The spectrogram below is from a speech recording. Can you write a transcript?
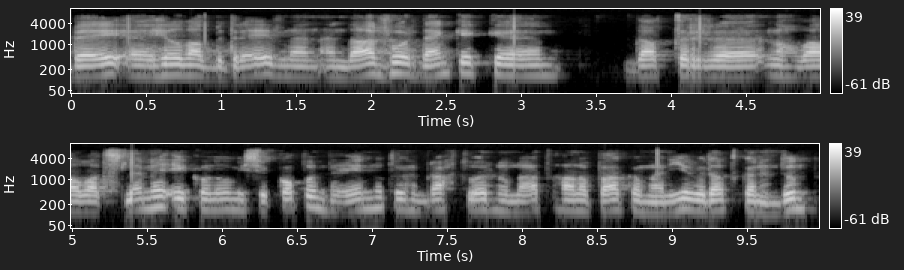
bij heel wat bedrijven. En, en daarvoor denk ik dat er nog wel wat slimme economische koppen bijeen moeten gebracht worden om na te gaan op welke manier we dat kunnen doen.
